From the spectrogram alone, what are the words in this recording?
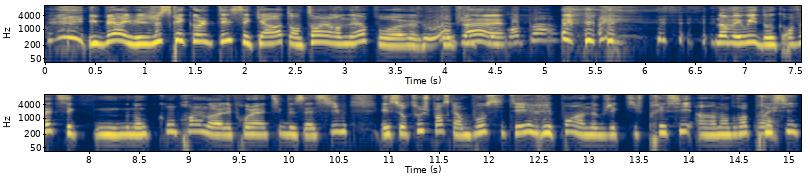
Hubert il va juste récolter ses carottes en temps et en heure pour euh, pour pas. Je comprends pas. non mais oui donc en fait c'est donc comprendre les problématiques de sa cible et surtout je pense qu'un bon cité répond à un objectif précis à un endroit précis.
